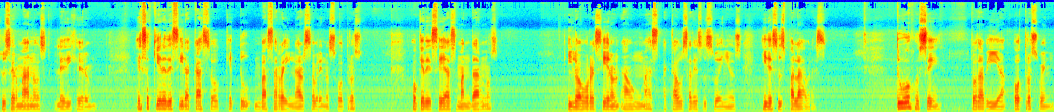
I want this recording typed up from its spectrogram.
Sus hermanos le dijeron, ¿eso quiere decir acaso que tú vas a reinar sobre nosotros? ¿O que deseas mandarnos? Y lo aborrecieron aún más a causa de sus sueños y de sus palabras. Tuvo José todavía otro sueño,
